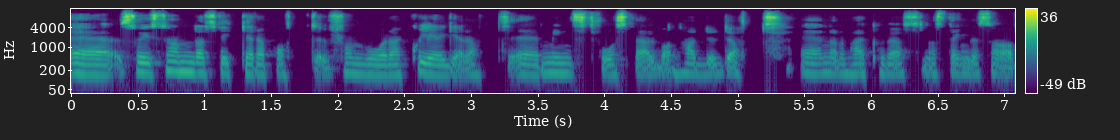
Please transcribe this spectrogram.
Eh, så i söndags fick jag rapporter från våra kollegor att eh, minst två spädbarn hade dött eh, när de här kuvöserna stängdes av.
